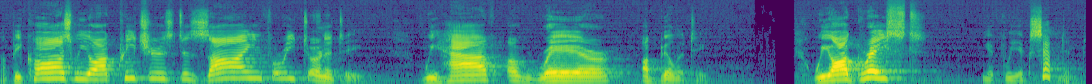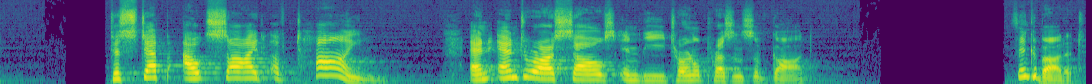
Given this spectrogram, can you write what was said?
But because we are creatures designed for eternity, we have a rare ability. We are graced, if we accept it, to step outside of time and enter ourselves in the eternal presence of God. Think about it.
